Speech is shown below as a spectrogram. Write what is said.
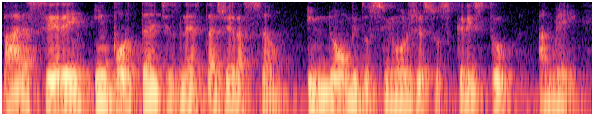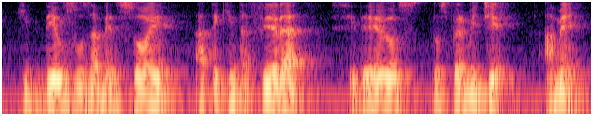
para serem importantes nesta geração. Em nome do Senhor Jesus Cristo, amém. Que Deus vos abençoe. Até quinta-feira, se Deus nos permitir. Amém.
